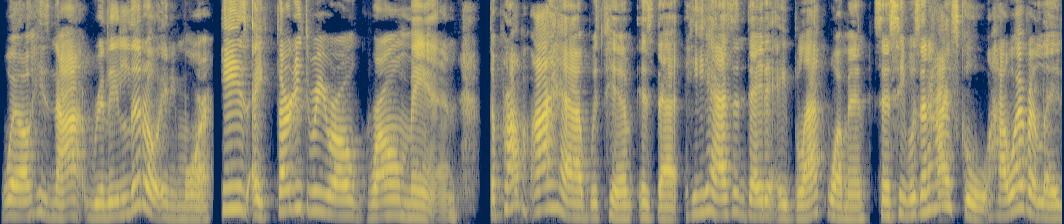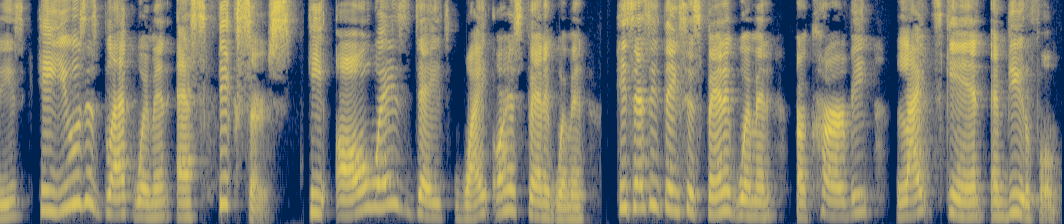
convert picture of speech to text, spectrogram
Well, he's not really little anymore. He's a 33 year old grown man. The problem I have with him is that he hasn't dated a black woman since he was in high school. However, ladies, he uses black women as fixers. He always dates white or Hispanic women. He says he thinks Hispanic women are curvy, light skinned, and beautiful.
